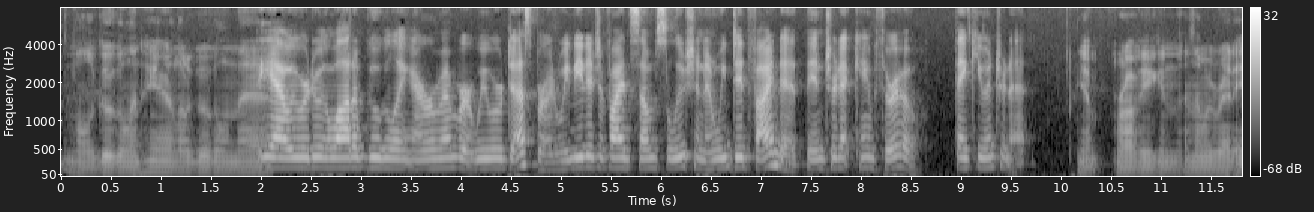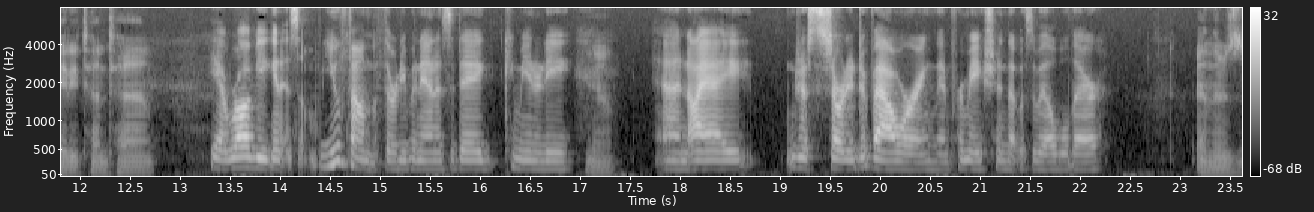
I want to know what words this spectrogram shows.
A little googling here, a little googling there. Yeah, we were doing a lot of Googling. I remember we were desperate. We needed to find some solution, and we did find it. The internet came through. Thank you, internet. Yep, raw vegan. And then we read 80 10 10. Yeah, raw veganism. You found the 30 bananas a day community, Yeah. and I just started devouring the information that was available there. And there's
